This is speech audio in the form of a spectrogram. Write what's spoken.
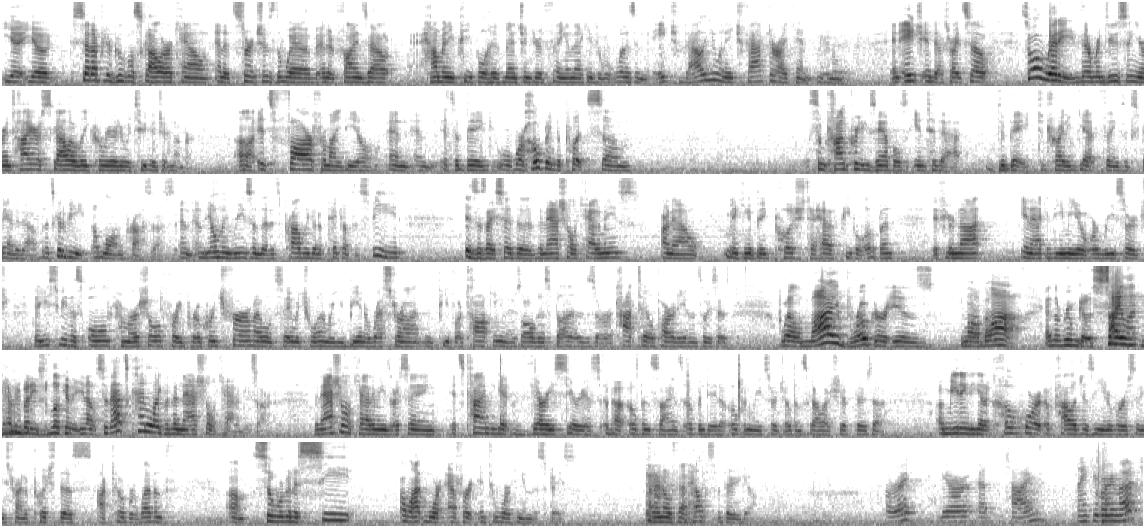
you, you set up your Google Scholar account and it searches the web and it finds out how many people have mentioned your thing and that gives you, what is it, an H value, an H factor? I can't even, an H index, right? So, so already they're reducing your entire scholarly career to a two-digit number. Uh, it's far from ideal and, and it's a big, we're hoping to put some, some concrete examples into that debate to try to get things expanded out. But it's going to be a long process. And, and the only reason that it's probably going to pick up the speed is, as I said, the, the national academies are now making a big push to have people open. If you're not in academia or research, there used to be this old commercial for a brokerage firm, I won't say which one, where you'd be in a restaurant and people are talking and there's all this buzz or a cocktail party and then somebody says, well, my broker is blah, blah. And the room goes silent and everybody's looking at, you know, so that's kind of like what the national academies are. The national academies are saying it's time to get very serious about open science, open data, open research, open scholarship. There's a, a meeting to get a cohort of colleges and universities trying to push this October 11th. Um, so we're going to see a lot more effort into working in this space. I don't know if that helps, but there you go. All right, we are at time. Thank you very much.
